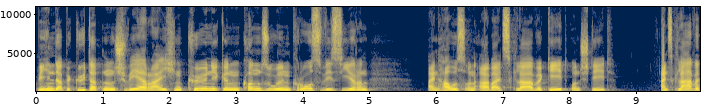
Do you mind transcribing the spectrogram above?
wie hinter begüterten, schwerreichen Königen, Konsuln, Großvisieren ein Haus- und Arbeitssklave geht und steht. Ein Sklave,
